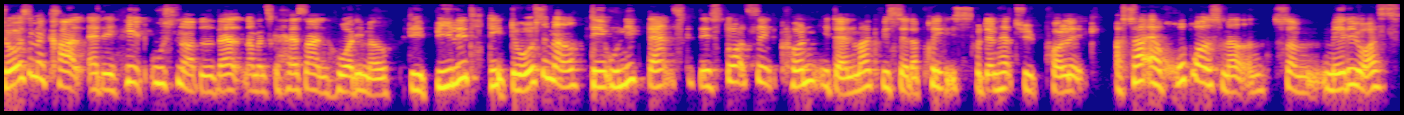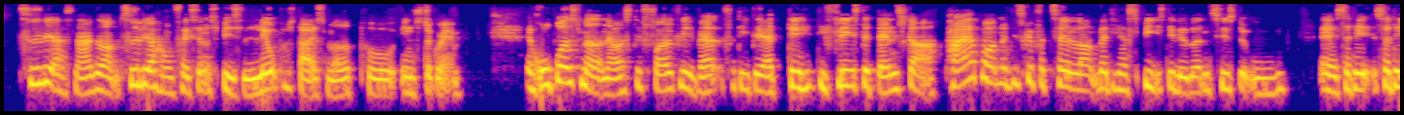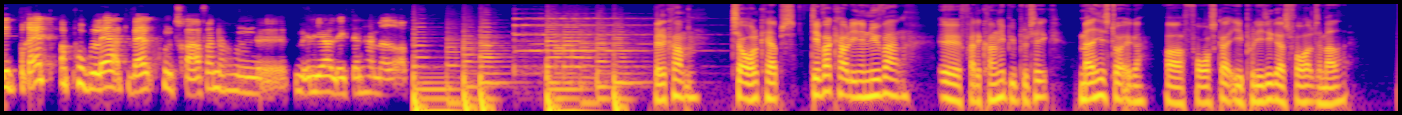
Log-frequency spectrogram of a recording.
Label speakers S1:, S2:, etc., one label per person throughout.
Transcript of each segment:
S1: dåsemakrel er det helt usnoppet valg, når man skal have sig en hurtig mad. Det er billigt, det er dåsemad, det er unikt dansk, det er stort set kun i Danmark, vi sætter pris på den her type pålæg. Og så er rugbrødsmaden, som Mette jo også tidligere har snakket om. Tidligere har hun for eksempel spist leverpostejsmad på Instagram. Rugbrødsmaden er også det folkelige valg, fordi det er det, de fleste danskere peger på, når de skal fortælle om, hvad de har spist i løbet af den sidste uge. Øh, så det, så det er et bredt og populært valg, hun træffer, når hun øh, vælger at lægge den her mad op.
S2: Velkommen til All Caps. Det var Karoline Nyvang øh, fra det Kongelige Bibliotek, madhistoriker og forsker i politikers forhold til mad.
